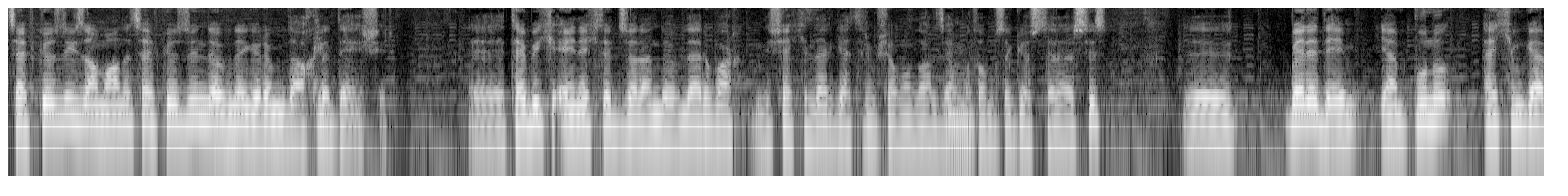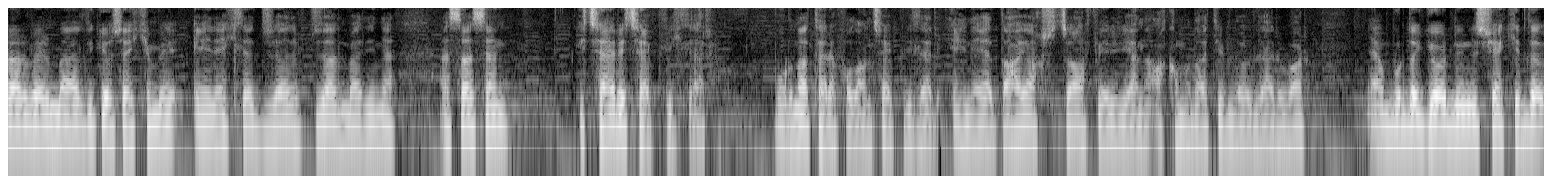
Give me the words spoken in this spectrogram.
Çəpgözlük zamanı çəpgözlüyün növünə görə müdaxilə dəyişir. E, təbii ki, eynəklə düzələn növləri var. Şəkillər gətirmişəm, onları zəhmət olmasa göstərərsiniz. E, belə deyim, yəni bunu həkim qərar verməlidir. Göz həkimi eynəklə düzəlib düzəlmədiyinə əsasən içəri çəpliklər, buruna tərəf olan çəpliklər eynəyə daha yaxşı cavab verir. Yəni akkomodativ növləri var. Yəni burada gördüyünüz şəkildə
